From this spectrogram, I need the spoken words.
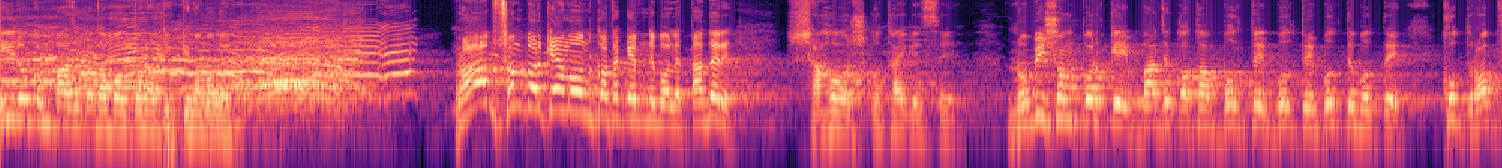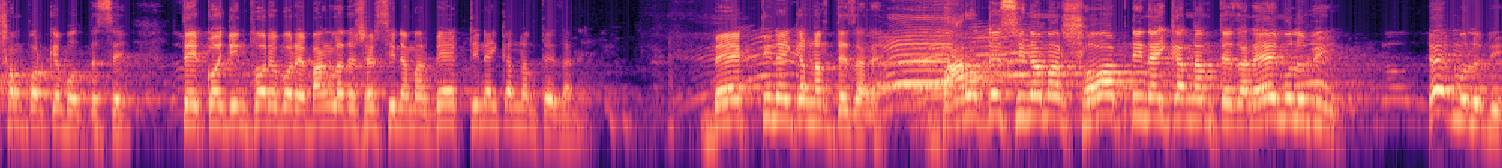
এইরকম বাজে কথা বলতো না, ঠিক কিনা বলেন? রব সম্পর্কে এমন কথা কেমনে বলে? তাদের সাহস কোথায় গেছে? নবী সম্পর্কে বাজে কথা বলতে বলতে বলতে বলতে খুদ রব সম্পর্কে বলতেছে তে কয়দিন পরে পরে বাংলাদেশের সিনেমার ব্যক্তি নায়িকার নামতে জানে? ব্যক্তি নায়িকার নামতে জানে। ভারতের সিনেমার সবটি নায়িকার নামতে জানে। এই মুলবি এই মুলবি,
